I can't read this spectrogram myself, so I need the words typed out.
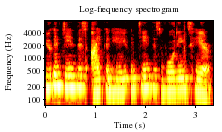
you can change this icon here. You can change this wordings here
